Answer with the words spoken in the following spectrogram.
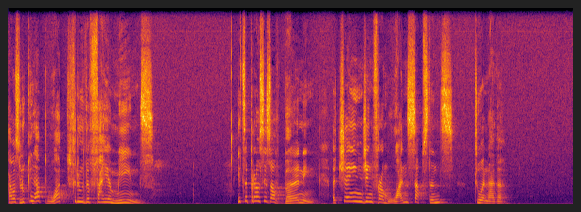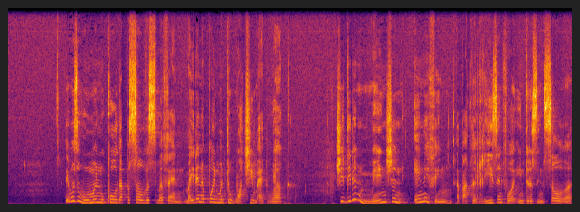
I was looking up what through the fire means. It's a process of burning, a changing from one substance to another. There was a woman who called up a silversmith and made an appointment to watch him at work. She didn't mention anything about the reason for her interest in silver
